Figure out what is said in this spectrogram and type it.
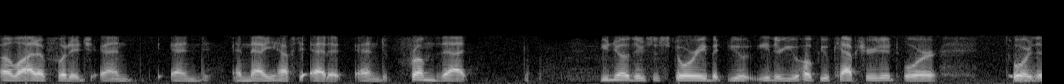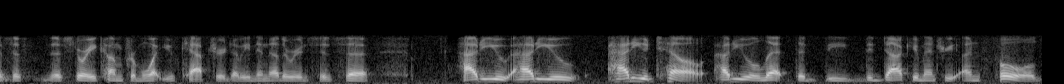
a lot of footage and and and now you have to edit, and from that you know there's a story, but you either you hope you captured it or or does the the story come from what you've captured? I mean, in other words, it's uh, how do you how do you how do you tell how do you let the the, the documentary unfold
